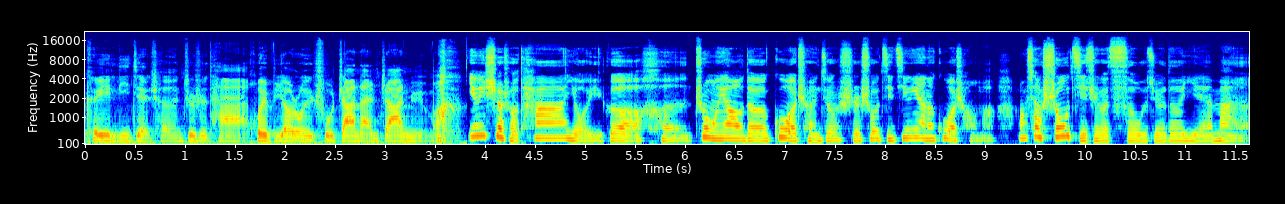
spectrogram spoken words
可以理解成就是他会比较容易出渣男渣女吗？因为射手他有一个很重要的过程，就是收集经验的过程嘛。然后像收集这个词，我觉得也蛮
